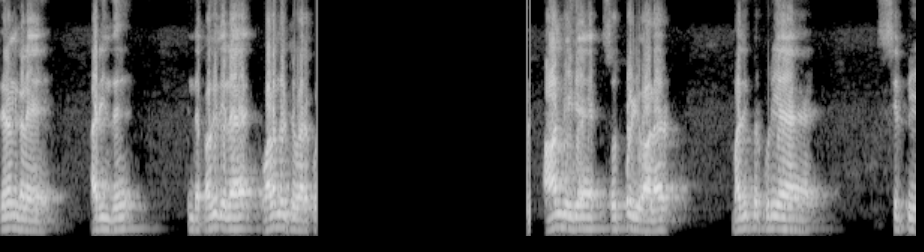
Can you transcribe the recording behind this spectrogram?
திறன்களை அறிந்து இந்த பகுதியில் வளர்ந்துட்டு வரக்கூடிய ஆன்மீக சொற்பொழிவாளர் மதிப்பிற்குரிய சிற்பி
